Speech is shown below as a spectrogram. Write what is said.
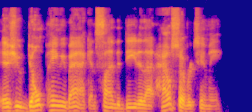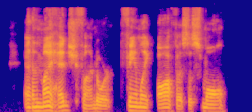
is you don't pay me back and sign the deed of that house over to me. And my hedge fund or family office, a small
